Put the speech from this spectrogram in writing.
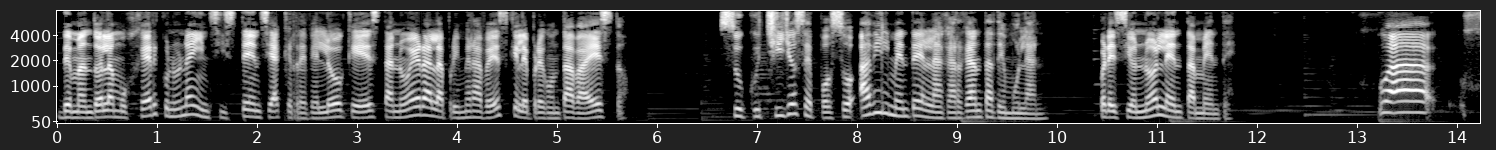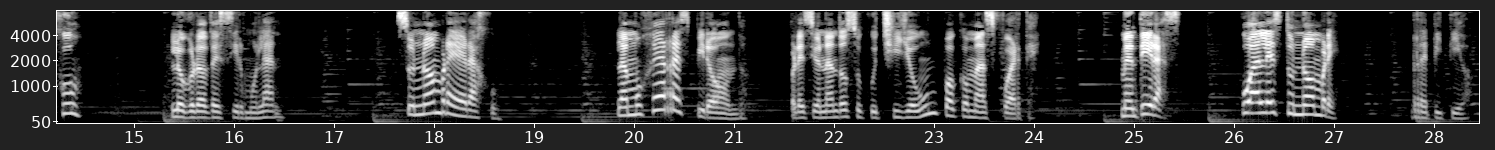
demandó la mujer con una insistencia que reveló que esta no era la primera vez que le preguntaba esto. Su cuchillo se posó hábilmente en la garganta de Mulan. Presionó lentamente. Hua Hu, logró decir Mulan. Su nombre era Hu. La mujer respiró hondo, presionando su cuchillo un poco más fuerte. Mentiras. ¿Cuál es tu nombre? repitió.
